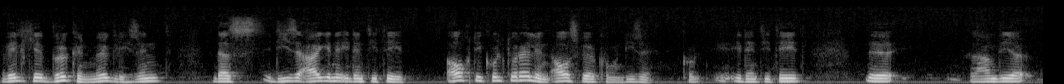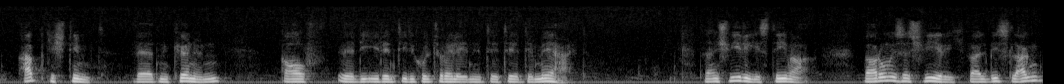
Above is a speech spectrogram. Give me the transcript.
welche Brücken möglich sind, dass diese eigene Identität, auch die kulturellen Auswirkungen dieser Identität, äh, haben wir abgestimmt werden können auf äh, die, Identität, die kulturelle Identität der Mehrheit. Das ist ein schwieriges Thema. Warum ist es schwierig? Weil bislang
